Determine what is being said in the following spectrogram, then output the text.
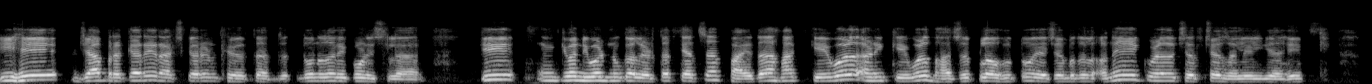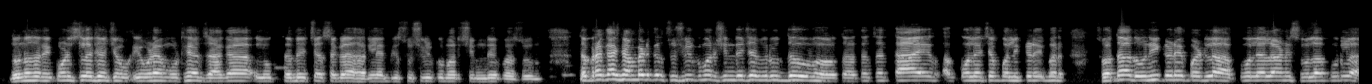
की हे ज्या प्रकारे राजकारण खेळतात दोन हजार एकोणीसला की किंवा निवडणुका लढतात त्याचा फायदा हा केवळ आणि केवळ भाजपला होतो. याच्याबद्दल अनेक वेळा चर्चा झालेली आहे. दोन हजार एकोणीसला ज्या एवढ्या मोठ्या जागा लोकसभेच्या सगळ्या हरल्या अगदी सुशील कुमार शिंदे पासून. तर प्रकाश आंबेडकर सुशील कुमार शिंदेच्या विरुद्ध उभा होता. त्याचा काय अकोल्याच्या पलीकडे बर स्वतः दोन्हीकडे पडला अकोल्याला आणि सोलापूरला.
